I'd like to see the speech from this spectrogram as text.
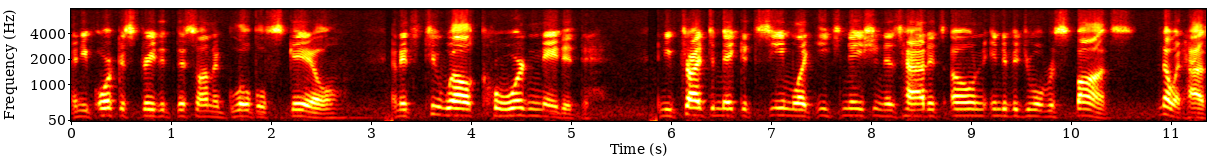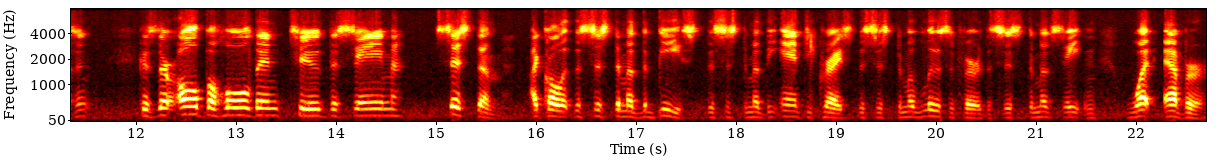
And you've orchestrated this on a global scale, and it's too well coordinated. And you've tried to make it seem like each nation has had its own individual response. No, it hasn't because they're all beholden to the same system. I call it the system of the beast, the system of the Antichrist, the system of Lucifer, the system of Satan, whatever.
